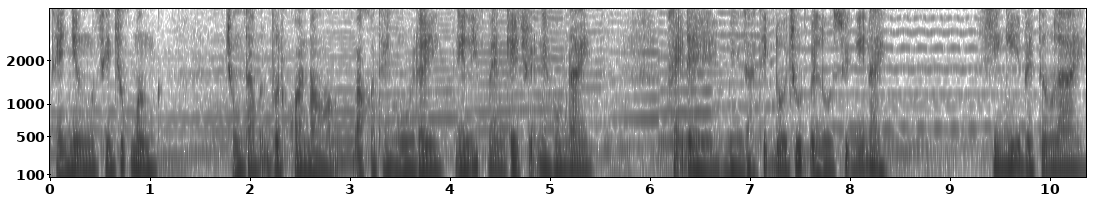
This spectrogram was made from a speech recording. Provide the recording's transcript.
Thế nhưng xin chúc mừng, chúng ta vẫn vượt qua nó và có thể ngồi đây nghe Lipman kể chuyện ngày hôm nay. Hãy để mình giải thích đôi chút về lối suy nghĩ này. Khi nghĩ về tương lai,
